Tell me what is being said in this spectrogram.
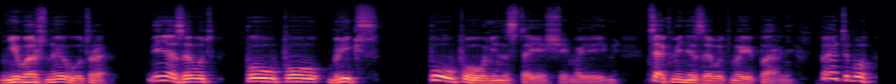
неважное утро. Меня зовут Поу-Поу Брикс. Поу-Поу не настоящее мое имя. Так меня зовут мои парни. Поэтому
